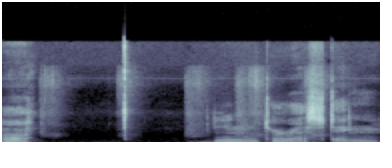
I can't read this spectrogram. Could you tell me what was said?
Huh. Interesting.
